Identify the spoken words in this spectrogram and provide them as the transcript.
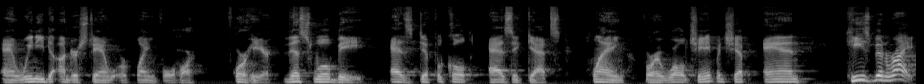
And we need to understand what we're playing for, for here. This will be as difficult as it gets playing for a world championship. And he's been right.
